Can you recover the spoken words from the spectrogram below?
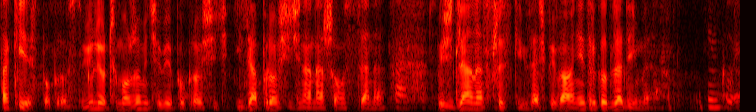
Tak jest po prostu. Julio, czy możemy Ciebie poprosić i zaprosić na naszą scenę, byś dla nas wszystkich zaśpiewała, nie tylko dla Dimy. Dziękuję.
